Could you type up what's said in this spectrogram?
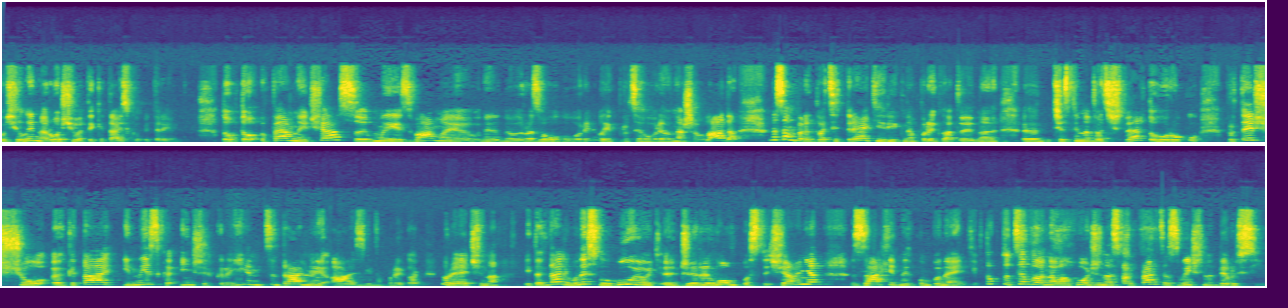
почали нарощувати китайську підтримку. Тобто, певний час ми з вами неодноразово говорили, і про це говорила наша влада. Насамперед, 23-й рік, наприклад, е, на е, частина 24-го року, про те, що е, Китай і низка інших країн Центральної Азії, наприклад, Туреччина і так далі, вони слугують е, джерелом постачання західних компонентів. Тобто, це була налагоджена співпраця звична для Росії.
